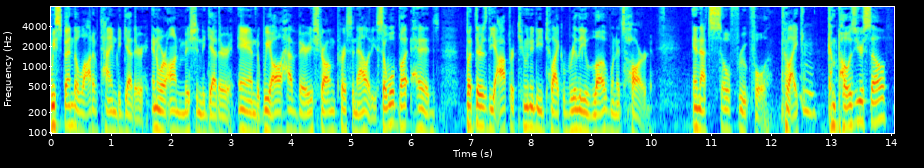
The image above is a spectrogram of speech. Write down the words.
We spend a lot of time together, and we're on mission together, and we all have very strong personalities. So we'll butt heads, but there's the opportunity to like really love when it's hard, and that's so fruitful. To like mm. compose yourself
